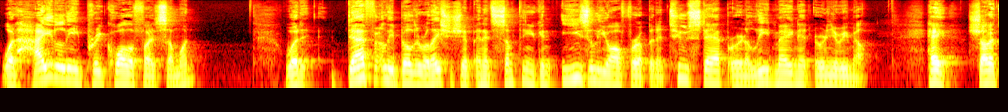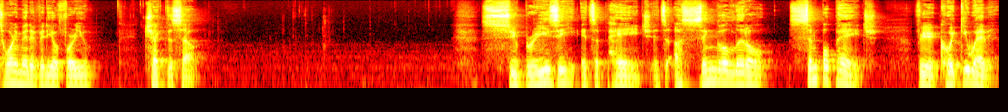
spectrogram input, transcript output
would highly pre qualify someone, would definitely build a relationship, and it's something you can easily offer up in a two step or in a lead magnet or in your email. Hey, shot a 20 minute video for you. Check this out. Super easy. It's a page, it's a single little simple page for your quickie webbie.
